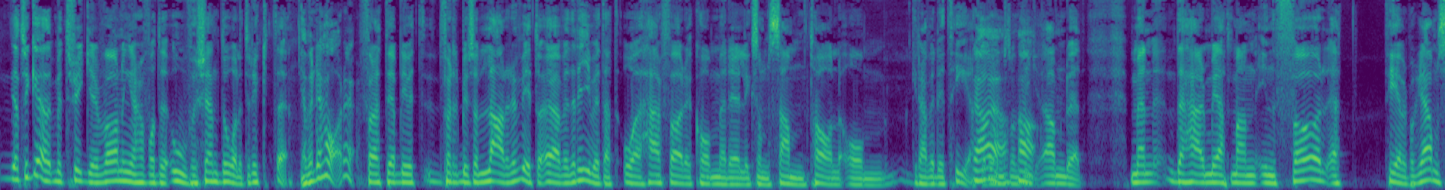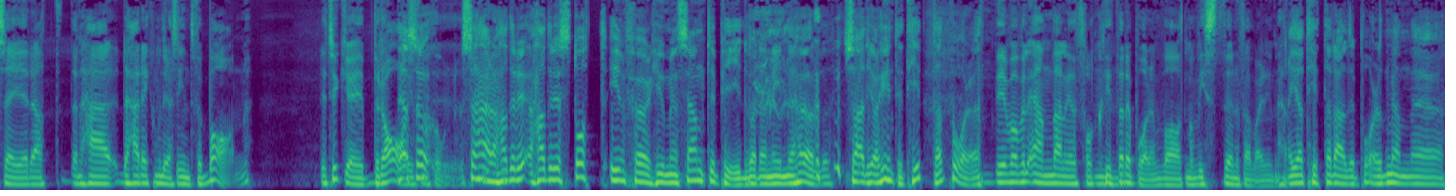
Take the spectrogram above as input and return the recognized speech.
jag tycker att med triggervarningar har fått ett oförtjänt dåligt rykte. Ja, men det har det. För att det har blivit, för att det blir så larvigt och överdrivet att åh, här förekommer det liksom samtal om graviditet. Ja, ja, ja. tycker- ja, men, du vet. men det här med att man inför ett tv-program säger att den här, det här rekommenderas inte för barn. Det tycker jag är bra Alltså, information. så här, hade det, hade det stått inför Human Centipede vad den innehöll så hade jag inte tittat på det. Det var väl enda anledningen att folk tittade på den, var att man visste ungefär vad den innehöll. Jag tittade aldrig på den, men eh,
